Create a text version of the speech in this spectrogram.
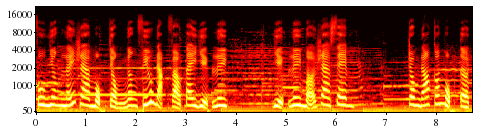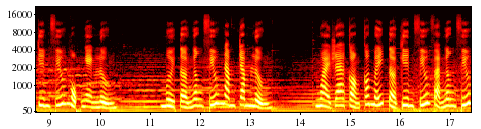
phu nhân lấy ra một chồng ngân phiếu đặt vào tay Diệp Ly. Diệp Ly mở ra xem. Trong đó có một tờ kim phiếu 1.000 lượng. 10 tờ ngân phiếu 500 lượng. Ngoài ra còn có mấy tờ kim phiếu và ngân phiếu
